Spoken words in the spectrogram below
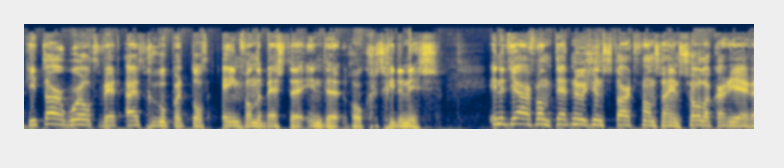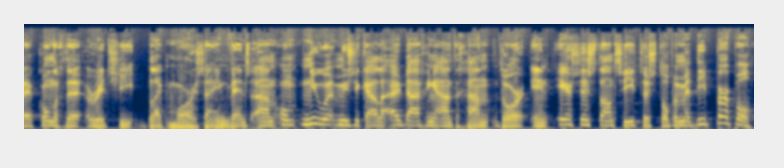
Guitar World werd uitgeroepen... tot een van de beste in de rockgeschiedenis. In het jaar van Ted Nugent's start van zijn solo-carrière... kondigde Richie Blackmore zijn wens aan om nieuwe muzikale uitdagingen aan te gaan... door in eerste instantie te stoppen met Deep Purple.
